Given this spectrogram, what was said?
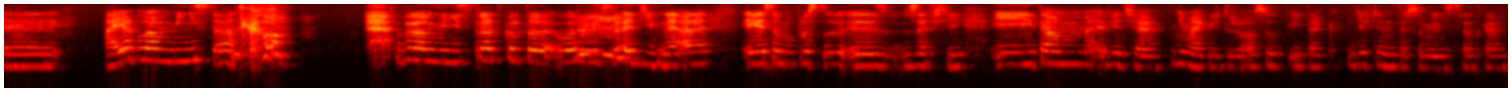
Y, a ja byłam ministrantką. Byłam ministrantką, to może być trochę dziwne, ale jestem po prostu y, ze wsi i tam, wiecie, nie ma jakoś dużo osób i tak dziewczyny też są ministrantkami,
